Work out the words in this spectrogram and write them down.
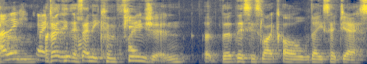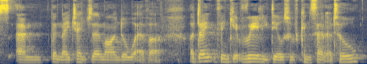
I think Um, I don't think there's any confusion that this is like, oh, they said yes and then they changed their mind or whatever. I don't think it really deals with consent at all.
